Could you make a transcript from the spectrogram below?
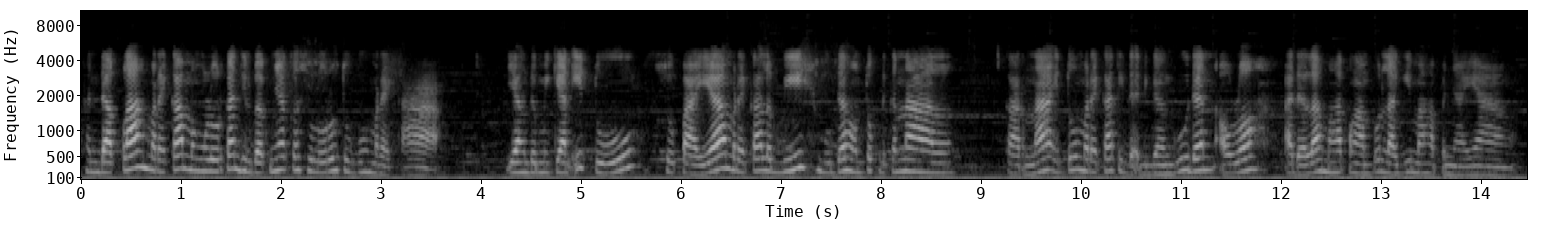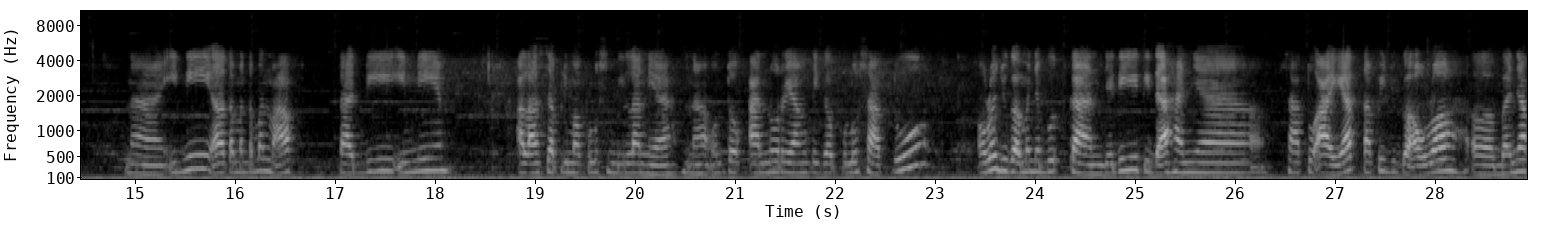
hendaklah mereka mengulurkan jilbabnya ke seluruh tubuh mereka yang demikian itu supaya mereka lebih mudah untuk dikenal. Karena itu mereka tidak diganggu dan Allah adalah Maha Pengampun lagi Maha Penyayang. Nah, ini uh, teman-teman maaf tadi ini Al-Azab 59 ya. Nah, untuk Anur yang 31 Allah juga menyebutkan. Jadi tidak hanya satu ayat tapi juga Allah uh, banyak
